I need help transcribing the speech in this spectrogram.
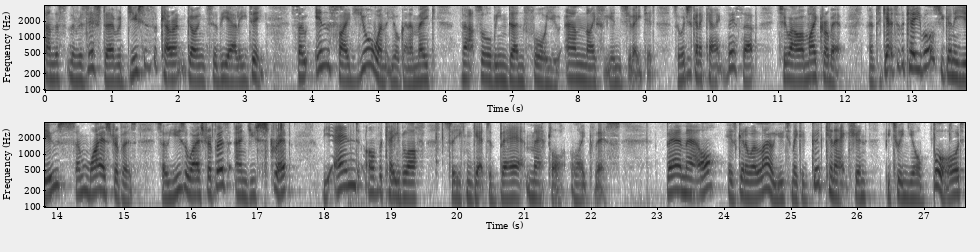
and the resistor reduces the current going to the LED. So inside your one that you're going to make, that's all been done for you and nicely insulated. So we're just going to connect this up to our microbit. And to get to the cables, you're going to use some wire strippers. So use the wire strippers and you strip the end of the cable off so you can get to bare metal like this. Bare metal is going to allow you to make a good connection between your board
